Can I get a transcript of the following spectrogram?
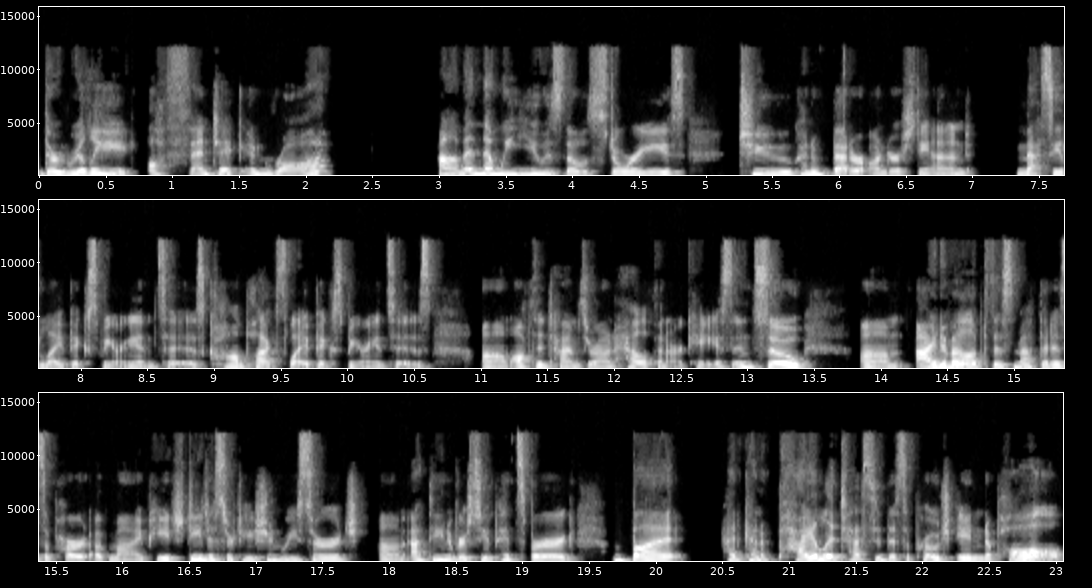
they're really authentic and raw um, and then we use those stories to kind of better understand messy life experiences, complex life experiences, um, oftentimes around health in our case. And so um, I developed this method as a part of my PhD dissertation research um, at the University of Pittsburgh, but had kind of pilot tested this approach in Nepal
